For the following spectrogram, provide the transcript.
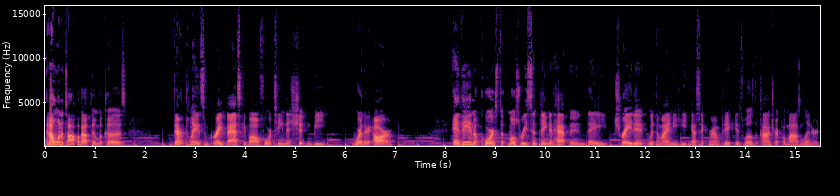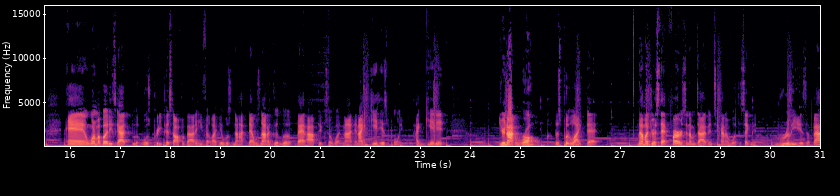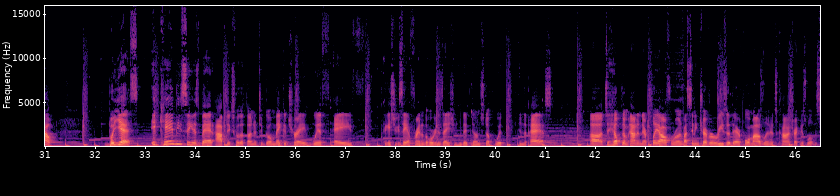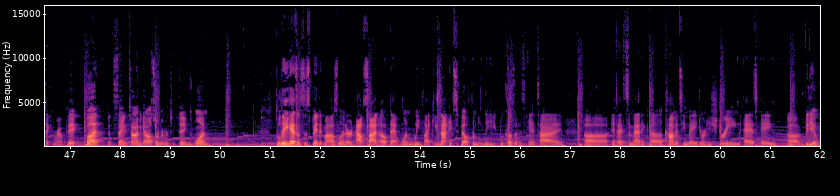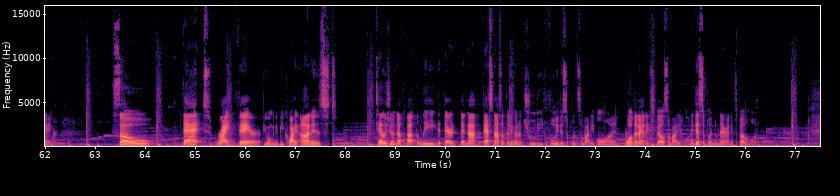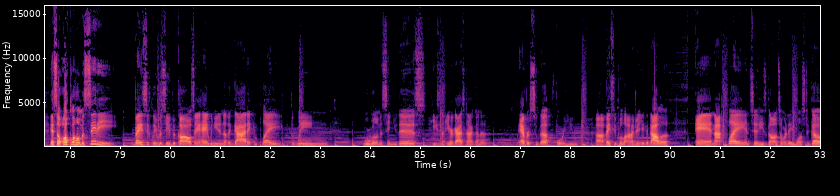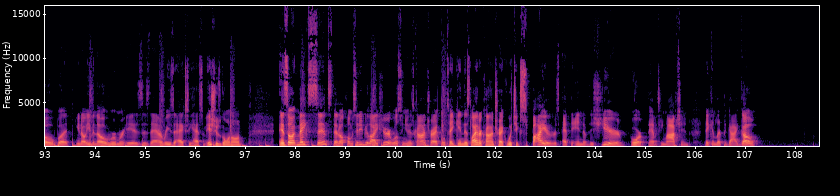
And I want to talk about them because they're playing some great basketball for a team that shouldn't be where they are. And then, of course, the most recent thing that happened, they traded with the Miami Heat and got a second round pick as well as the contract for Meyers Leonard. And one of my buddies got was pretty pissed off about it. He felt like it was not that was not a good look, bad optics or whatnot. And I get his point. I get it you're not wrong. Let's put it like that. Now I'm gonna address that first, and I'm gonna dive into kind of what the segment really is about. But yes, it can be seen as bad optics for the Thunder to go make a trade with a, I guess you could say, a friend of the organization who they've done stuff with in the past. Uh, to help them out in their playoff run by sending Trevor Ariza there for Meyers Leonard's contract as well as the second round pick. But at the same time, you got to also remember two things. One, the league hasn't suspended Meyers Leonard outside of that one week. Like he's not expelled from the league because of his anti uh, anti-Semitic uh, comments he made during his stream as a uh, video gamer. So that right there, if you want me to be quite honest, tells you enough about the league that they're they're not that's not something they're going to truly fully discipline somebody on. Well, they're not going to expel somebody on. They disciplined them, they're going to expel them on. And so Oklahoma City basically received a call saying, "Hey, we need another guy that can play at the wing. We're willing to send you this. He's not your guy's not gonna ever suit up for you. Uh, basically, pull an Andre Iguodala and not play until he's gone somewhere that he wants to go. But you know, even though rumor is is that Ariza actually has some issues going on." And so it makes sense that Oklahoma City be like, sure, we'll send you his contract. We'll take in this lighter contract, which expires at the end of this year, or they have a team option. They can let the guy go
